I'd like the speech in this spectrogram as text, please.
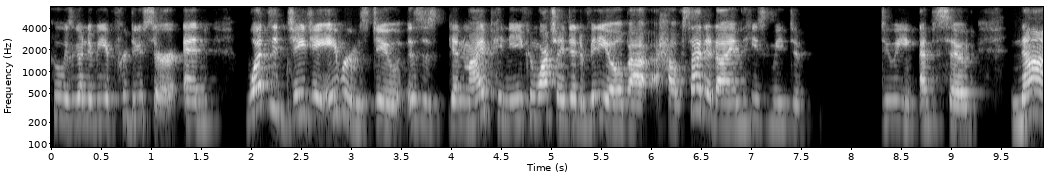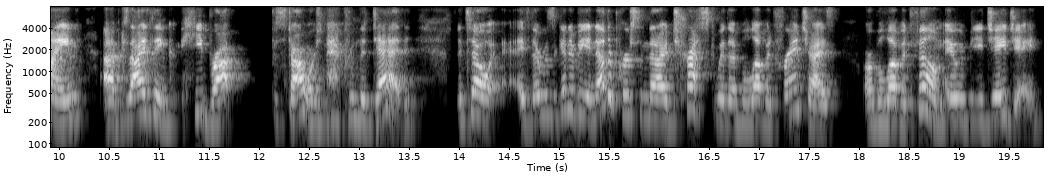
who is going to be a producer. And what did J.J. Abrams do? This is, again, my opinion. You can watch, I did a video about how excited I am he's going to be doing episode nine, uh, because I think he brought Star Wars back from the dead. And so if there was going to be another person that I trust with a beloved franchise or beloved film, it would be JJ.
